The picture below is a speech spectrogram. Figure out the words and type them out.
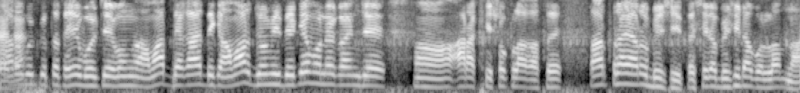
তার অভিজ্ঞতা থেকে বলছে এবং আমার দেখা দেখে আমার জমি দেখে মনে করেন যে আর এক কৃষক লাগাছে তার প্রায় আরও বেশি তো সেটা বেশিটা বললাম না।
